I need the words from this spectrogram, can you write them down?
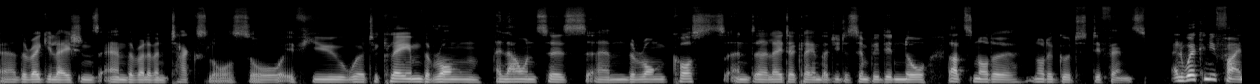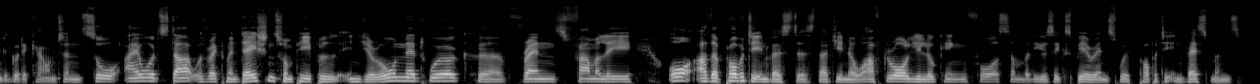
uh, the regulations and the relevant tax laws. So, if you were to claim the wrong allowances, and the wrong costs, and uh, later claim that you just simply didn't know, that's not a not a good defense. And where can you find a good accountant? So I would start with recommendations from people in your own network, uh, friends, family, or other property investors that you know. After all, you're looking for somebody who's experienced with property investments.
